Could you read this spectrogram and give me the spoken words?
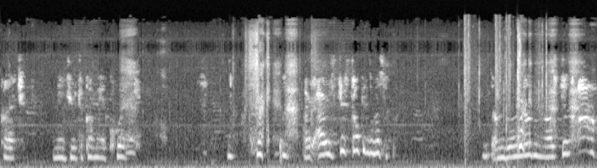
Glitch, I need you to come here quick. Frick. I, I was just talking to myself. I'm doing nothing. I was just. Ah!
